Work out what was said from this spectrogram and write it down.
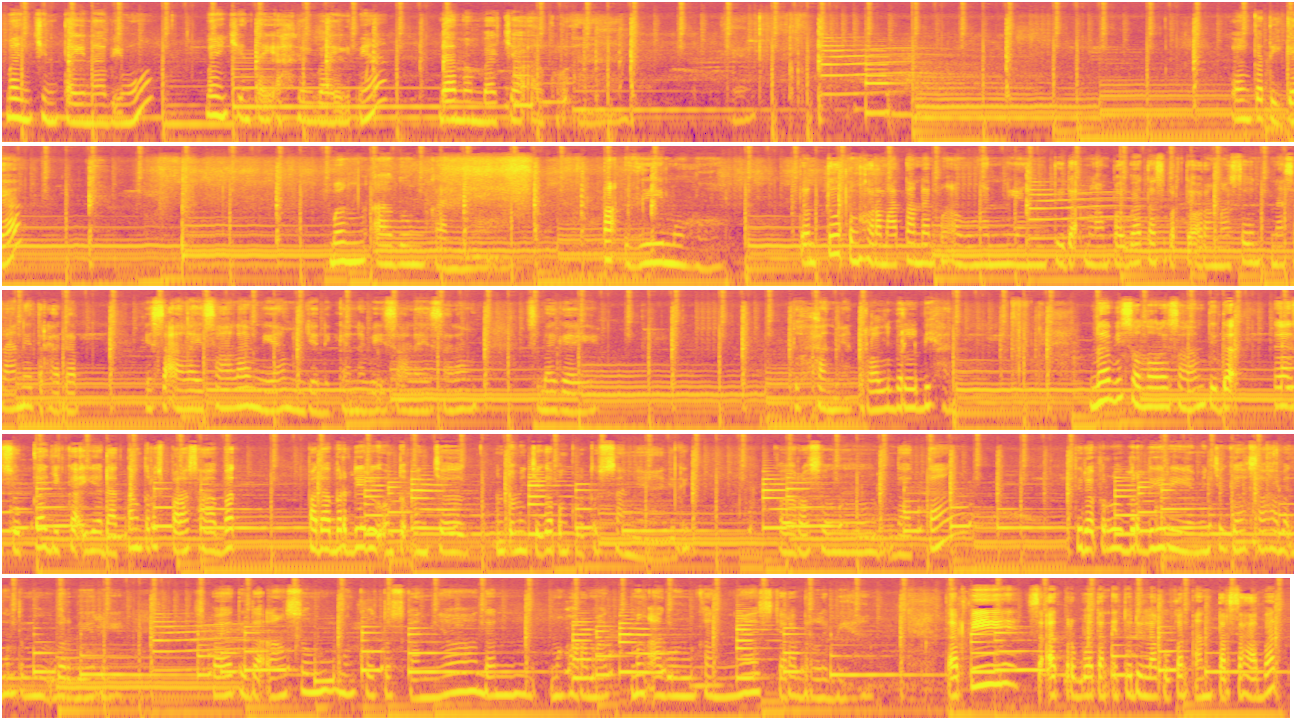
mencintai nabimu, mencintai ahli baitnya, dan membaca Al-Quran. Yang ketiga, mengagungkannya. Takzimuhu. Tentu penghormatan dan pengagungan tidak melampaui batas seperti orang Nasrani terhadap Isa alaihissalam ya menjadikan Nabi Isa alaihissalam sebagai Tuhan ya terlalu berlebihan. Nabi SAW tidak eh, suka jika ia datang terus para sahabat pada berdiri untuk mencegah untuk mencegah pengkultusannya. Jadi kalau Rasul datang tidak perlu berdiri ya mencegah sahabatnya untuk supaya tidak langsung mengkultuskannya dan menghormat mengagungkannya secara berlebihan. Tapi saat perbuatan itu dilakukan antar sahabat,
